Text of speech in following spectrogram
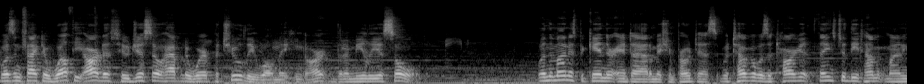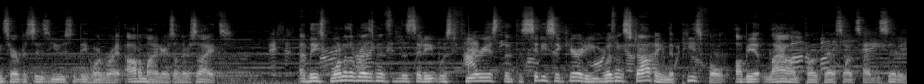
was in fact a wealthy artist who just so happened to wear patchouli while making art that Amelia sold. When the miners began their anti-automation protests, Watoga was a target thanks to the Atomic Mining Service's use of the Hornwright autominers on their sites. At least one of the residents of the city was furious that the city security wasn't stopping the peaceful, albeit loud, protests outside the city.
